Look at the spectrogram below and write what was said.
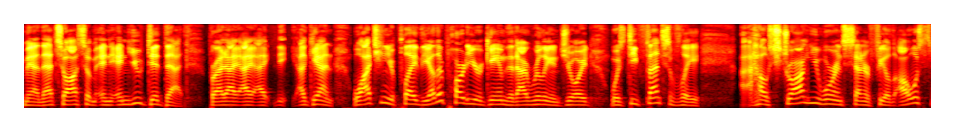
Man, that's awesome, and and you did that, Brett. I, I, I, again watching you play. The other part of your game that I really enjoyed was defensively how strong you were in center field. Always,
